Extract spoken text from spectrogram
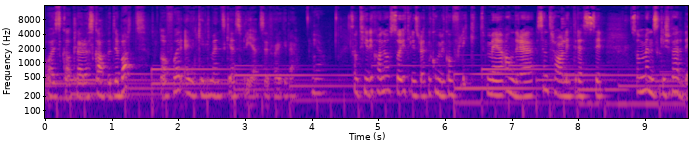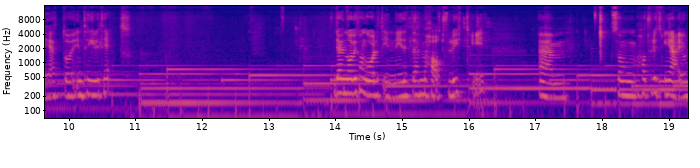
Og skal klare å skape debatt. Og for enkeltmenneskets frihet, selvfølgelig. Ja. Samtidig kan jo også ytringsfriheten komme i konflikt med andre sentrale interesser, som menneskers verdighet og integritet. Det er jo nå vi kan gå litt inn i dette med hatefulle ytringer. Um, som Hatefulle er jo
